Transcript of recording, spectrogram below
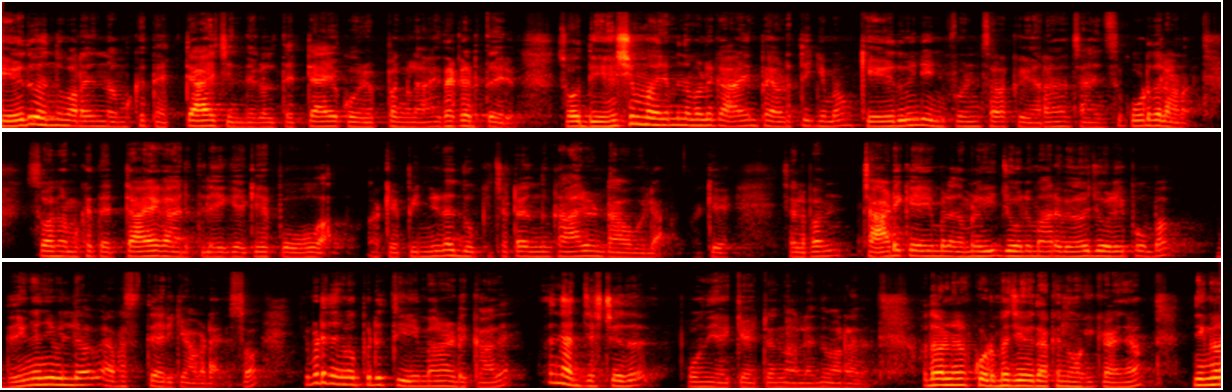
കേതു എന്ന് പറയുന്നത് നമുക്ക് തെറ്റായ ചിന്തകൾ തെറ്റായ കുഴപ്പങ്ങൾ ഇതൊക്കെ എടുത്തു തരും. സോ ദേഷ്യം വരുമ്പോൾ നമ്മൾ കാര്യം പ്രവർത്തിക്കുമ്പോൾ കേതുവിന്റെ ഇൻഫ്ലുവൻസറൊക്കെ കയറാൻ ചാൻസ് കൂടുതലാണ്. സോ നമുക്ക് തെറ്റായ കാര്യത്തിലേക്കൊക്കെ പോവുക. ഓക്കെ പിന്നീട് ദുഃഖിച്ചിട്ട് ഒന്നും കാര്യം ഉണ്ടാവില്ല. ഓക്കെ ചിലപ്പം ചാടി കഴിയുമ്പോൾ നമ്മൾ ഈ ജോലി മാറി വേറെ ജോലിയിൽ പോകുമ്പോൾ ഇതിനും വലിയ അവസ്ഥയായിരിക്കും അവിടെ. സോ ഇവിടെ നിങ്ങളിപ്പോൾ ഒരു തീരുമാനം എടുക്കാതെ ഒന്ന് അഡ്ജസ്റ്റ് ചെയ്ത് പോകുന്നതായിരിക്കും ഏറ്റവും നല്ലതെന്ന് പറയുന്നത്. അതുപോലെ തന്നെ കുടുംബജീവിതമൊക്കെ നോക്കിക്കഴിഞ്ഞാൽ നിങ്ങൾ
